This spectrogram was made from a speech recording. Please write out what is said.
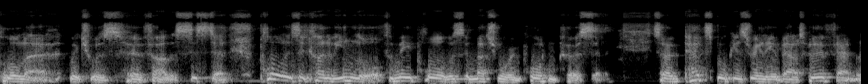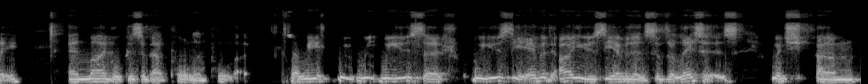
Paula, which was her father's sister. Paul is a kind of in-law. For me, Paul was a much more important person. So Pat's book is really about her family, and my book is about Paul and Paula. So we, we, we use the we use the evidence. I use the evidence of the letters, which um,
